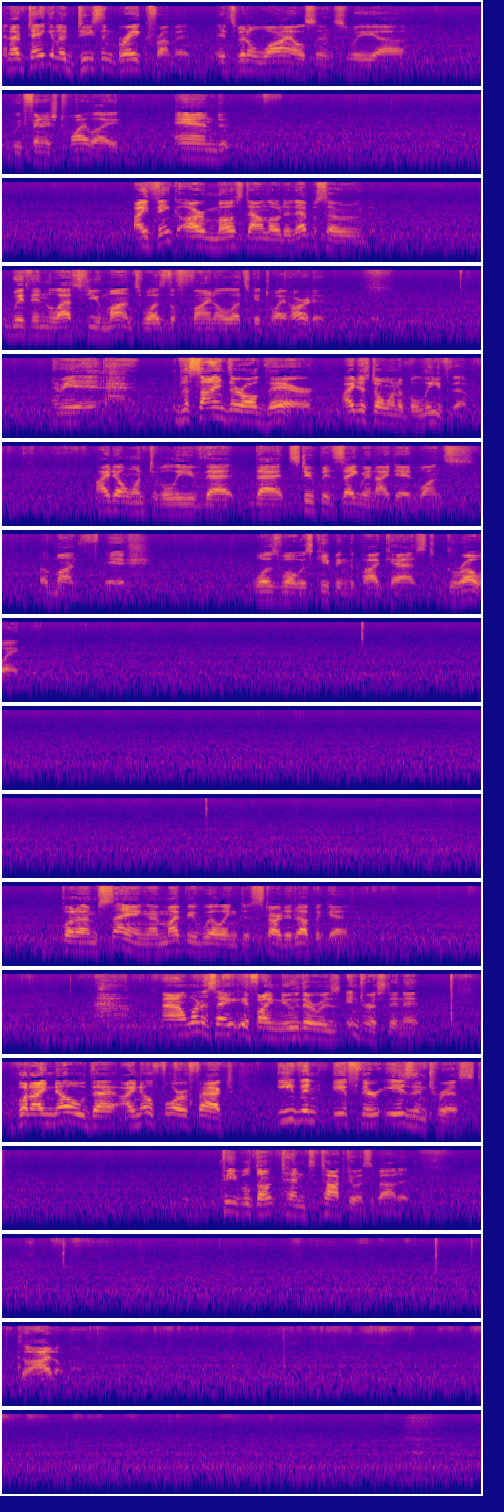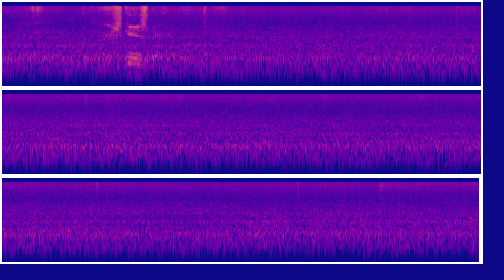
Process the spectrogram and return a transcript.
and I've taken a decent break from it. It's been a while since we uh, we finished Twilight, and I think our most downloaded episode within the last few months was the final Let's Get Twihearted. I mean, it, the signs are all there. I just don't want to believe them. I don't want to believe that that stupid segment I did once a month ish was what was keeping the podcast growing. But I'm saying I might be willing to start it up again. And I want to say if I knew there was interest in it, but I know that I know for a fact, even if there is interest, people don't tend to talk to us about it. So I don't know. Excuse me.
